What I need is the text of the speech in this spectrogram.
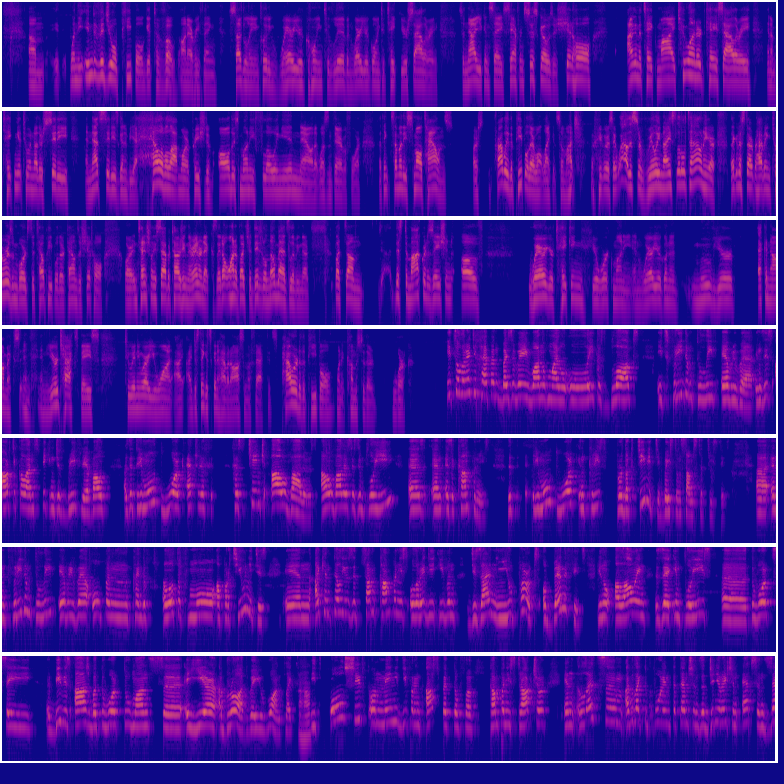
Um, it when the individual people get to vote on everything, suddenly, including where you're going to live and where you're going to take your salary. So now you can say San Francisco is a shithole. I'm going to take my 200K salary and I'm taking it to another city and that city is going to be a hell of a lot more appreciative all this money flowing in now that wasn't there before. I think some of these small towns are probably the people there won't like it so much. People are say wow this is a really nice little town here. They're going to start having tourism boards to tell people their town's a shithole or intentionally sabotaging their internet because they don't want a bunch of digital nomads living there. But um, this democratization of where you're taking your work money and where you're going to move your economics and, and your tax base to anywhere you want, I, I just think it's going to have an awesome effect. It's power to the people when it comes to their work. It's already happened. By the way, one of my latest blogs, it's freedom to live everywhere. In this article, I'm speaking just briefly about that remote work actually has changed our values, our values as employee as and as a companies. That remote work increase productivity based on some statistics. Uh, and freedom to live everywhere open kind of a lot of more opportunities and i can tell you that some companies already even design new perks or benefits you know allowing the employees uh, to work say be with us, but to work two months uh, a year abroad where you want. Like uh-huh. it all shift on many different aspects of uh, company structure. And let's, um, I would like to point attention that Generation X and Z,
